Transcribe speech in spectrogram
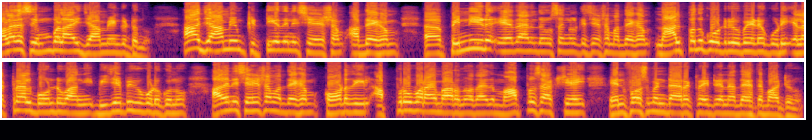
വളരെ സിമ്പിളായി ജാമ്യം കിട്ടുന്നു. ആ ജാമ്യം കിട്ടിയതിന് ശേഷം അദ്ദേഹം പിന്നീട് ഏതാനും ദിവസങ്ങൾക്ക് ശേഷം അദ്ദേഹം നാൽപ്പത് കോടി രൂപയുടെ കൂടി ഇലക്ട്രൽ ബോണ്ട് വാങ്ങി ബി ജെ പിക്ക് കൊടുക്കുന്നു അതിനുശേഷം അദ്ദേഹം കോടതിയിൽ അപ്രൂവറായി മാറുന്നു. അതായത് മാപ്പ് സാക്ഷിയായി എൻഫോഴ്സ്മെന്റ് ഡയറക്ടറേറ്റ് തന്നെ അദ്ദേഹത്തെ മാറ്റുന്നു.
